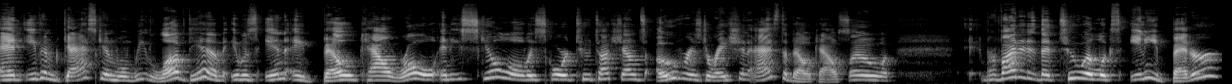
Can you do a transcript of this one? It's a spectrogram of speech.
And even Gaskin, when we loved him, it was in a bell cow role, and he still only scored two touchdowns over his duration as the bell cow. So, provided that Tua looks any better,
